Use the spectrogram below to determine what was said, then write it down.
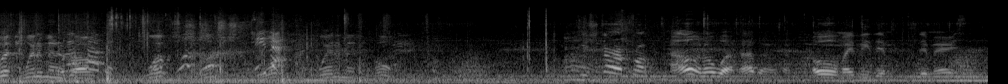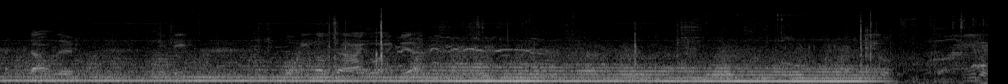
Wait, wait a minute, Rob. What? Wait a minute. Oh. You start from. I don't know what happened. Oh, maybe the the Mary's down there. He, well, he knows that I ain't going to get him. Tranquilo, tranquilo.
